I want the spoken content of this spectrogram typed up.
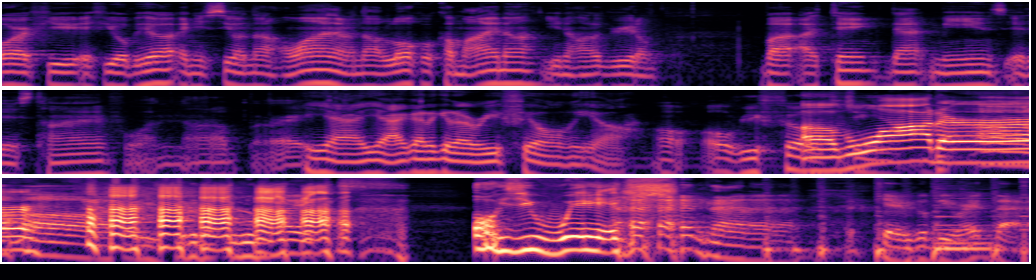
or if you if you over here and you see another Hawaiian or another local Kama'aina, you know how to greet them. But I think that means it is time for another break. yeah, yeah. I gotta get a refill over here. Oh, oh, refill Of water. Oh, that's why he's drinking the Blue Whites. Oh, you wish. nah, nah, nah. Okay, we're gonna be right back.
